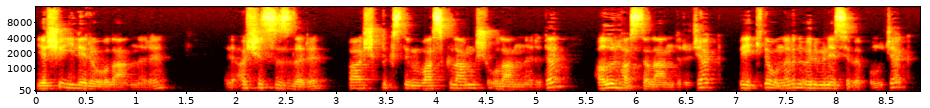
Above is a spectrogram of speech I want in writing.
yaşı ileri olanları, e, aşısızları, bağışıklık sistemi baskılanmış olanları da ağır hastalandıracak. Belki de onların ölümüne sebep olacak.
